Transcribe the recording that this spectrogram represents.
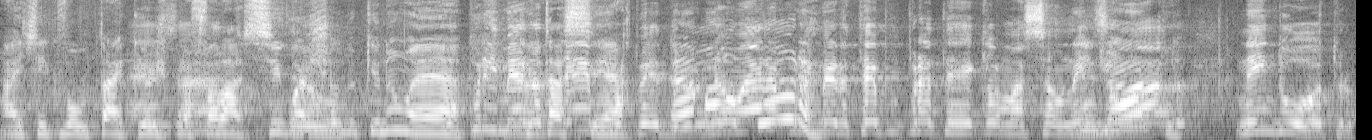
Aí a gente tem que voltar aqui hoje para Exato. falar, sigo achando que não é. O primeiro tá tempo, certo. Pedro, é não era o primeiro tempo para ter reclamação nem de um Exato. lado, nem do outro.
